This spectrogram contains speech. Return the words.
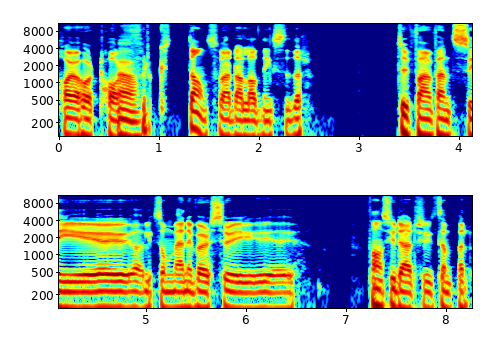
har jag hört har Ja. fruktansvärda laddningstider. Typ Final Fantasy, eh, liksom Anniversary, eh, fanns ju där till exempel.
